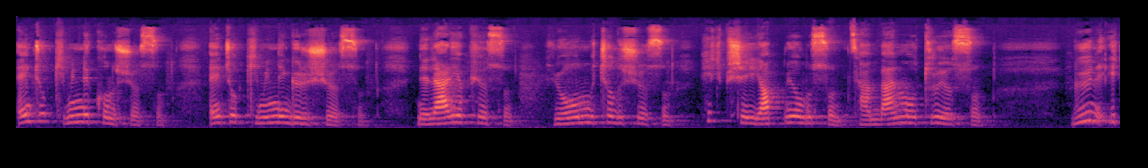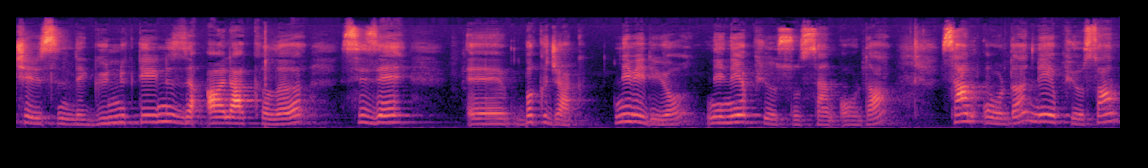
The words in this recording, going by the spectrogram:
En çok kiminle konuşuyorsun? En çok kiminle görüşüyorsun? Neler yapıyorsun? Yoğun mu çalışıyorsun? Hiçbir şey yapmıyor musun? Tembel mi oturuyorsun? Gün içerisinde günlüklerinizle alakalı size e, bakacak. Ne veriyor? Ne ne yapıyorsun sen orada? Sen orada ne yapıyorsan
